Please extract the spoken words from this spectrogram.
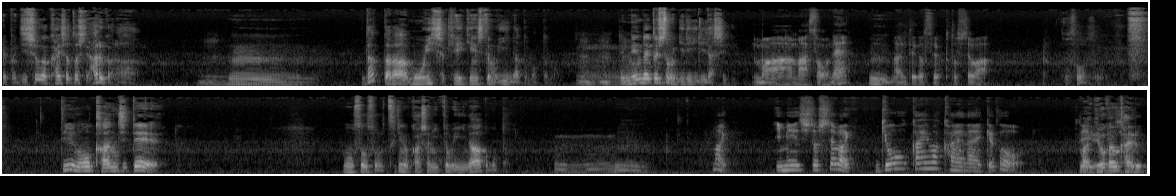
やっぱ事象が会社としてあるからうん。ん。だったらもう一社経験してもいいなと思ったの。うんで年代としてもギリギリだし。まあまあそうね。うん。ある程度ステップとしては。そうそう。っていうのを感じてもうそろそろ次の会社に行ってもいいなと思ったうんうん。まあイメージとしては業界は変えないけどまあ業界を変える。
